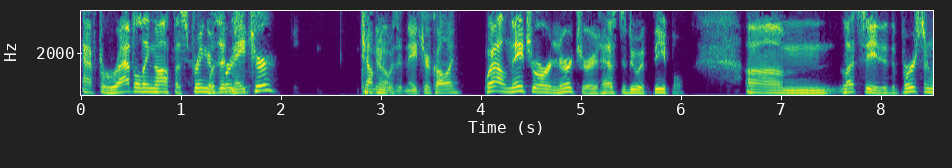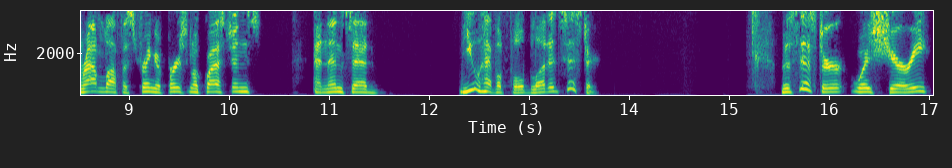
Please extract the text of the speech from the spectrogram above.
After rattling off a string was of it pers- nature? Tell me, was it nature calling? Well, nature or nurture, it has to do with people. Um, let's see. The person rattled off a string of personal questions and then said, you have a full blooded sister. The sister was Sherry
